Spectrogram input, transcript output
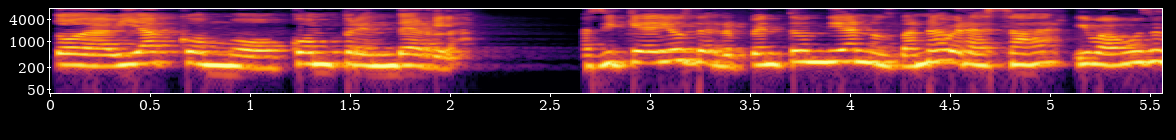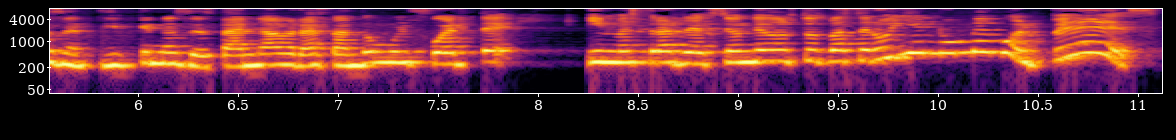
todavía como comprenderla. Así que ellos de repente un día nos van a abrazar y vamos a sentir que nos están abrazando muy fuerte y nuestra reacción de adultos va a ser, oye, no me golpees.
